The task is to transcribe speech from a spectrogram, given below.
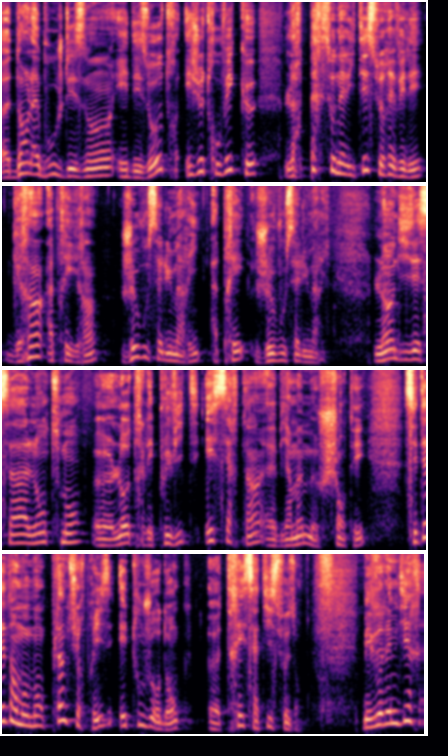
euh, dans la bouche des uns et des autres et je trouvais que leur personnalité se révélait grain après grain. Je vous salue Marie, après je vous salue Marie. L'un disait ça lentement, l'autre allait plus vite et certains eh bien même chantaient. C'était un moment plein de surprises et toujours donc très satisfaisant. Mais vous allez me dire,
